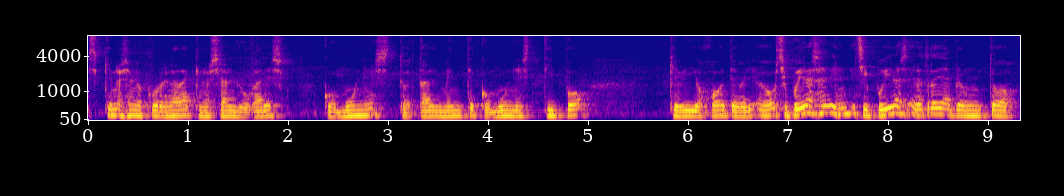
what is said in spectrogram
Es que no se me ocurre nada que no sean lugares comunes, totalmente comunes, tipo qué videojuego te verías. Si pudieras, si pudieras, el otro día me preguntó,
